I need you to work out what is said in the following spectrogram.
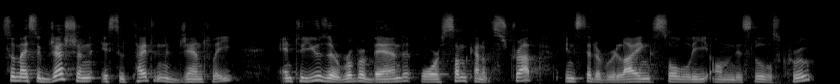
So my suggestion is to tighten it gently and to use a rubber band or some kind of strap instead of relying solely on this little screw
